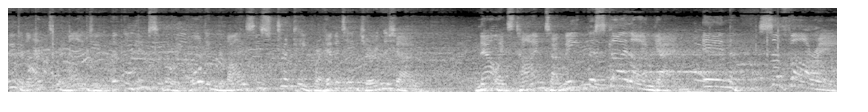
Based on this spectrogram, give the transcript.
We would like to remind you that the use of a recording device is strictly prohibited during the show. Now it's time to meet the Skyline Gang in Safari.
